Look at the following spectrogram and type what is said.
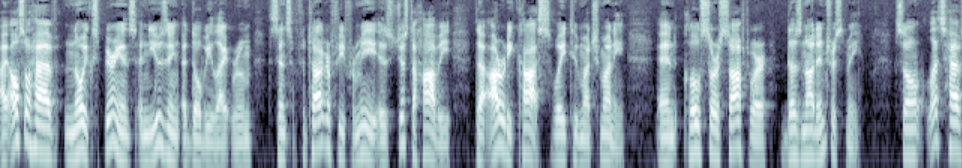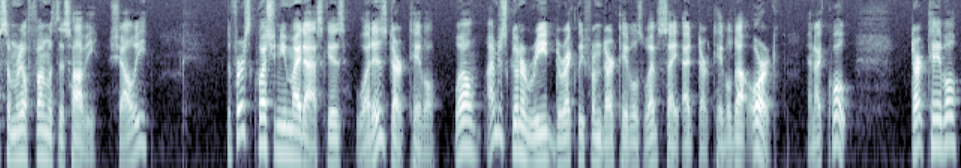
I also have no experience in using Adobe Lightroom since photography for me is just a hobby that already costs way too much money, and closed source software does not interest me. So let's have some real fun with this hobby, shall we? The first question you might ask is What is Darktable? Well, I'm just going to read directly from Darktable's website at darktable.org, and I quote Darktable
